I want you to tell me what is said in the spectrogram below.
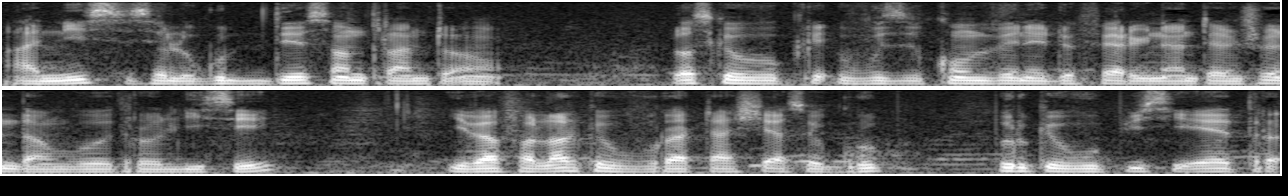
À Nice, c'est le groupe 231. Lorsque vous, vous convenez de faire une antenne jeune dans votre lycée, il va falloir que vous vous rattachiez à ce groupe pour que vous puissiez être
